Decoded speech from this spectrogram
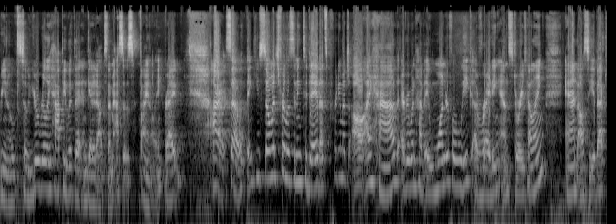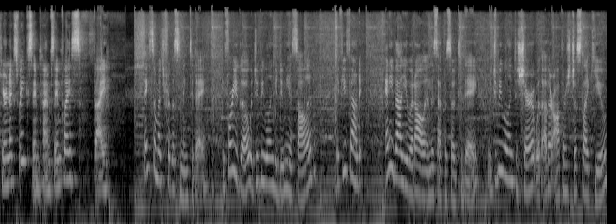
you know so you're really happy with it and get it out to the masses finally right? All right so thank you so much for listening today. That's pretty much all i have. Everyone have a wonderful week of writing and storytelling and i'll see you back here next week same time same place. Bye. Thanks so much for listening today. Before you go would you be willing to do me a solid? If you found any value at all in this episode today, would you be willing to share it with other authors just like you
